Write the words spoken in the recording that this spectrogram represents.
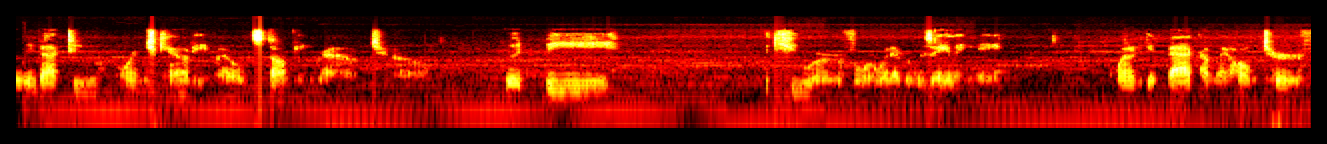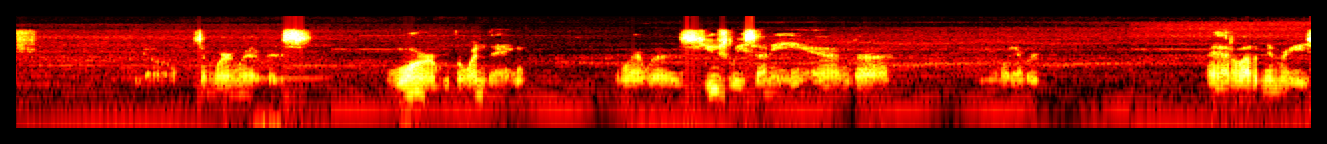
moving back to Orange County, my old stomping ground, you know, would be the cure for whatever was ailing me. I wanted to get back on my home turf, you know, somewhere where it was warm for one thing, where it was usually sunny and uh, you know, whatever. I had a lot of memories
